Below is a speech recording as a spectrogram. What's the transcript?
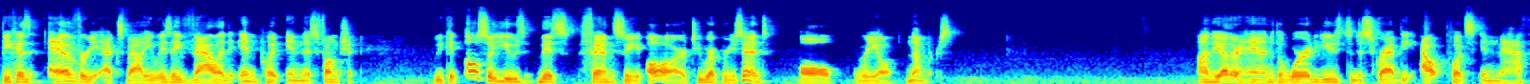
because every x value is a valid input in this function. We can also use this fancy r to represent all real numbers. On the other hand, the word used to describe the outputs in math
